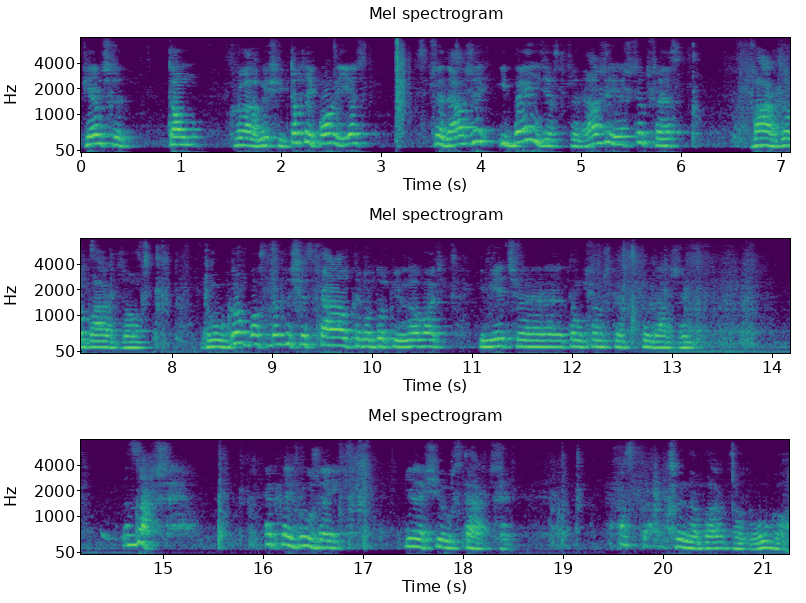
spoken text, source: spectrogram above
pierwszy tom króla myśli. Do tej pory jest sprzedaży i będzie w sprzedaży jeszcze przez bardzo, bardzo długo, bo będę się starał tego dopilnować i mieć e, tą książkę w sprzedaży zawsze. Jak najdłużej, ile sił starczy. A starczy na bardzo długo.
